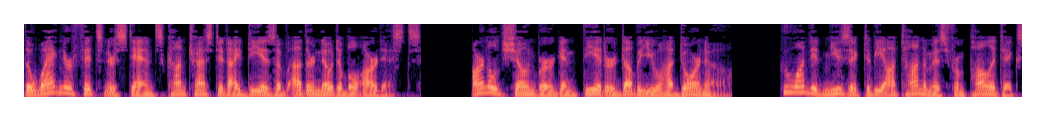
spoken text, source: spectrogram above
The Wagner-Pfitzner stance contrasted ideas of other notable artists—Arnold Schoenberg and Theodor W. Adorno—who wanted music to be autonomous from politics,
